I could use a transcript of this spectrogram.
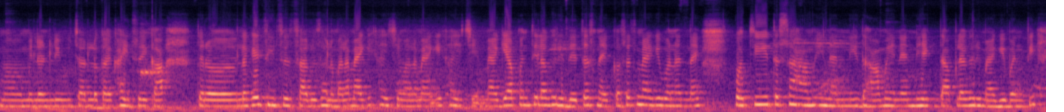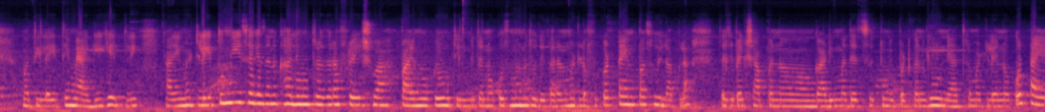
मग मिलनली विचारलं काय खायचं आहे का? तर लगेच हिचं चालू झालं. मला मॅगी खायची मला मॅगी खायची मॅगी आपण तिला घरी देतच नाही. कसंच मॅगी बनत नाही. क्वचित सहा महिन्यांनी दहा महिन्यांनी एकदा आपल्या घरी मॅगी बनती. मग तिला इथे मॅगी घेतली आणि म्हटले तुम्ही सगळेजण खाली उतरा जरा फ्रेश व्हा. पाय मोकळे होतील. मी तर नकोच म्हणत होते कारण म्हटलं फुकट टाईमपास होईल आपला. त्याच्यापेक्षा आपण गाडीमध्येच तुम्ही पटकन घेऊन या. तर म्हटले नको टाय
